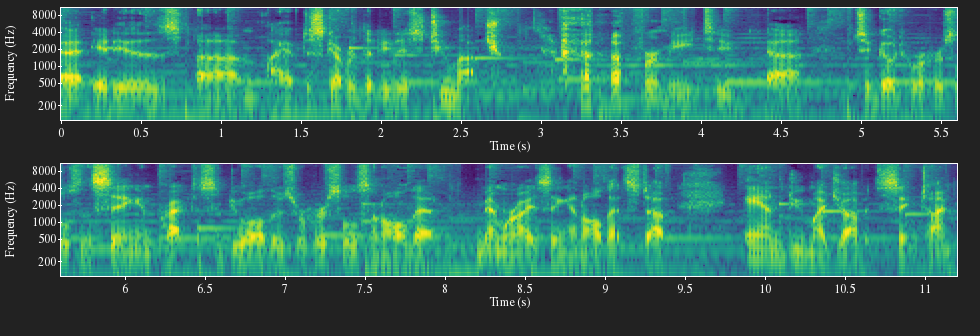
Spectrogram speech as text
Uh, it is, um, I have discovered that it is too much for me to, uh, to go to rehearsals and sing and practice and do all those rehearsals and all that memorizing and all that stuff and do my job at the same time.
